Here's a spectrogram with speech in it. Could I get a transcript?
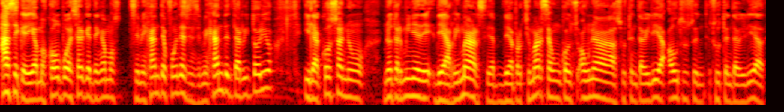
hace que digamos, ¿cómo puede ser que tengamos semejantes fuentes en semejante territorio y la cosa no, no termine de, arrimarse, de, aproximarse a, un, a una sustentabilidad, autosustentabilidad?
